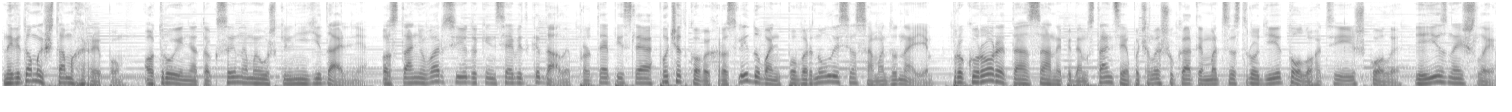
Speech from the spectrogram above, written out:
невідомий штам грипу, отруєння токсинами у шкільній їдальні. Останню версію до кінця відкидали, проте після початкових розслідувань повернулися саме до неї. Прокурори та санепідемстанція почали шукати медсестру дієтолога цієї школи. Її знайшли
